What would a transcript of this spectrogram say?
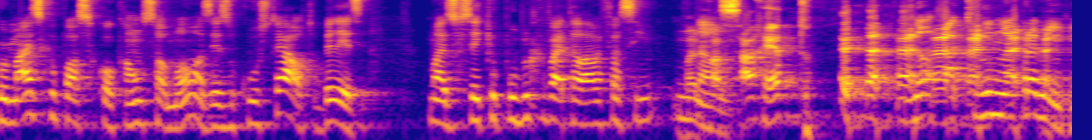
Por mais que eu possa colocar um salmão, às vezes o custo é alto, beleza. Mas eu sei que o público vai estar lá e vai falar assim, vai não. Vai passar reto. Não, aquilo não é para mim.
